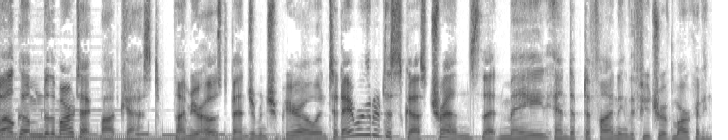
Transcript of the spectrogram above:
Welcome to the Martech Podcast. I'm your host, Benjamin Shapiro, and today we're going to discuss trends that may end up defining the future of marketing.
